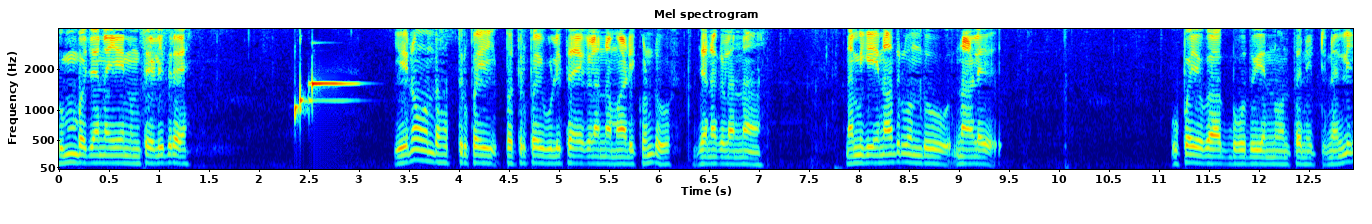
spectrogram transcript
ತುಂಬ ಜನ ಏನು ಅಂತ ಹೇಳಿದರೆ ಏನೋ ಒಂದು ಹತ್ತು ರೂಪಾಯಿ, ಇಪ್ಪತ್ತು ರೂಪಾಯಿ ಉಳಿತಾಯಗಳನ್ನು ಮಾಡಿಕೊಂಡು ಜನಗಳನ್ನು ನಮಗೆ ಏನಾದರೂ ಒಂದು ನಾಳೆ ಉಪಯೋಗ ಆಗ್ಬೋದು ಎನ್ನುವಂಥ ನಿಟ್ಟಿನಲ್ಲಿ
